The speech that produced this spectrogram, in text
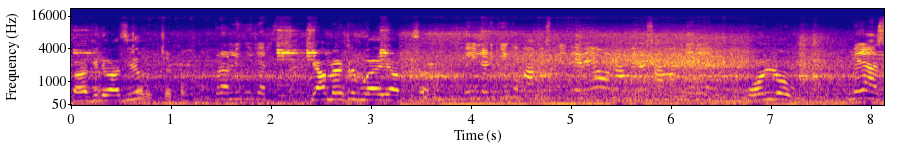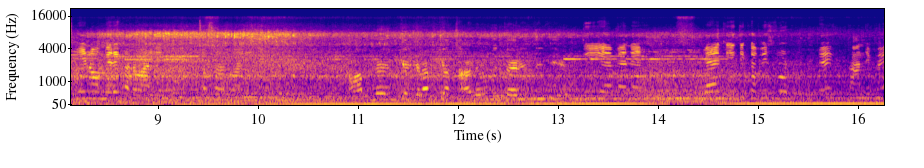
कहाँ की निवासी है? क्या मैटर हुआ है आपके साथ? मेरी लड़की को वापस नहीं दे रहे हैं और ना मेरा सामान दे रहे हैं कौन लोग? मेरे हस्बैंड और मेरे घर वाले वाले। आपने इनके खिलाफ क्या थाने में कोई तहरीर दी थी दी है मैंने मैं दी थी कभी रोड पे थाने पे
